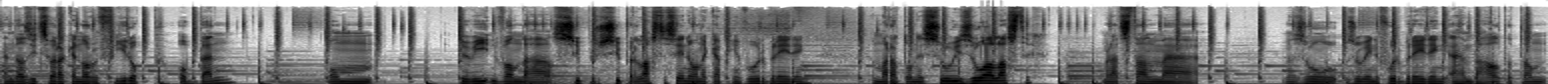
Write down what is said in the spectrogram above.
En dat is iets waar ik enorm fier op, op ben. Om te weten van dat gaat super, super lastig zijn, want ik heb geen voorbereiding. Een marathon is sowieso al lastig. Maar laat staan met, met zo, zo weinig voorbereiding en behaalt dat dan.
